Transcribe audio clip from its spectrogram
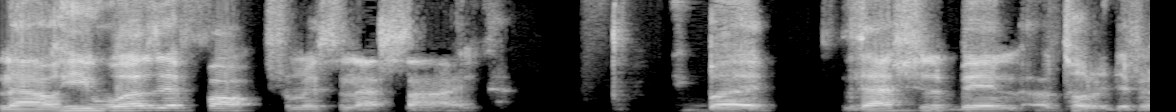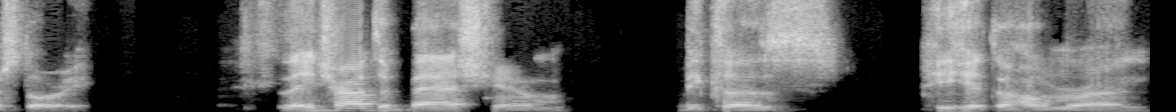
now he was at fault for missing that sign, but that should have been a totally different story. They tried to bash him because he hit the home run,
